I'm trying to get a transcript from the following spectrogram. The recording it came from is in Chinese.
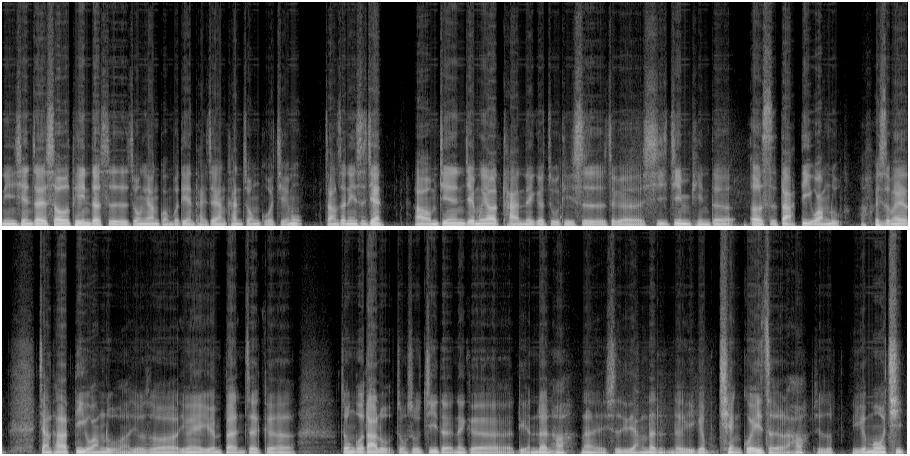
您现在收听的是中央广播电台《这样看中国》节目，张正霖时间。好，我们今天节目要谈那个主题是这个习近平的二十大帝王路。为什么要讲他的帝王路啊？就是说，因为原本这个中国大陆总书记的那个连任哈，那是两任的一个潜规则了哈，就是一个默契。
